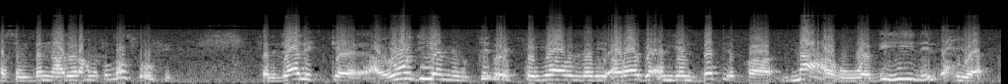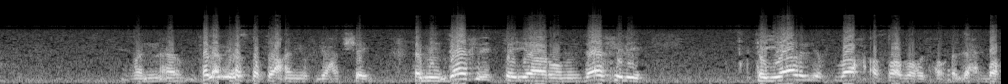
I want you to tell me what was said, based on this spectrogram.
حسن البنا عليه رحمة الله صوفي. فلذلك عودي من قبل التيار الذي أراد أن ينبثق معه وبه للإحياء. فلم يستطع أن يفلح شيء. فمن داخل التيار ومن داخل تيار الإصلاح أصابه الإحباط.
